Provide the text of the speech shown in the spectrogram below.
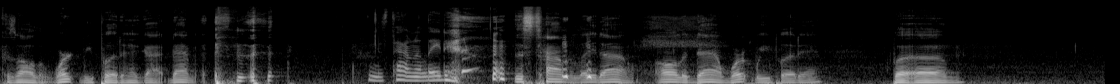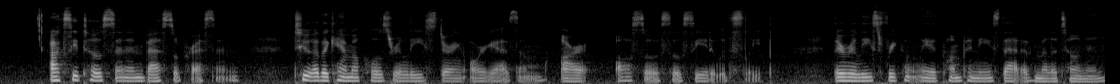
Cause all the work we put in, god damn it. it's time to lay down. this time to lay down. All the damn work we put in. But um oxytocin and vasopressin, two other chemicals released during orgasm, are also associated with sleep. Their release frequently accompanies that of melatonin,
